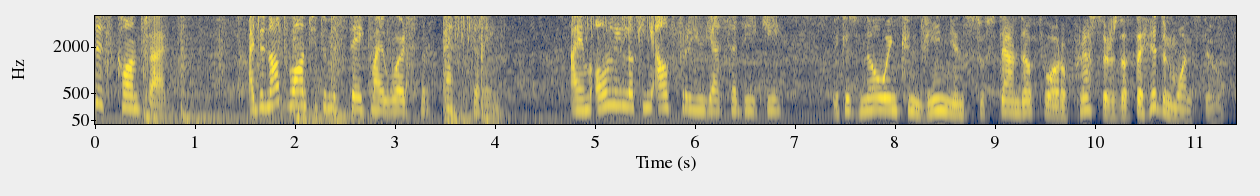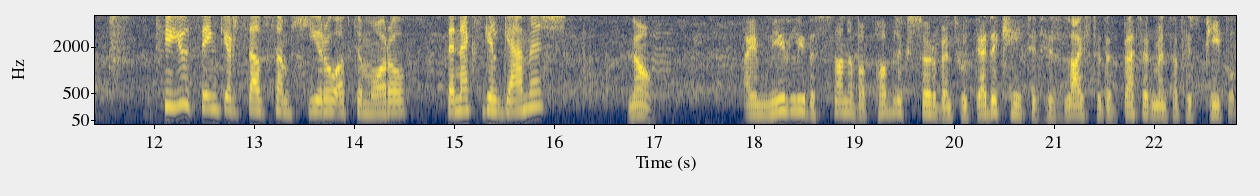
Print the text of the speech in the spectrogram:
This contract, I do not want you to mistake my words for pestering. I am only looking out for you, Ya Sadiki. It is no inconvenience to stand up to our oppressors as the Hidden Ones do. Do you think yourself some hero of tomorrow? The next Gilgamesh? No. I am merely the son of a public servant who dedicated his life to the betterment of his people.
